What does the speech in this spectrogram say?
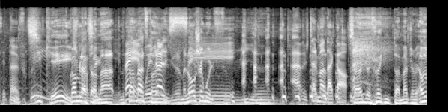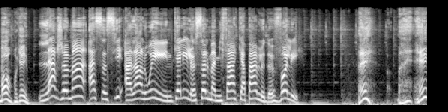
C'est un fruit. Comme la tomate. La Ben tomate, oui, c'est un légume. Mais lâchez-moi le fruit. hein. Ah, je suis tellement d'accord. Salade de fruits avec une tomate. jamais- Ah, bon, OK. Largement associé à l'Halloween, quel est le seul mammifère capable de voler? Hein? Ben, hein?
